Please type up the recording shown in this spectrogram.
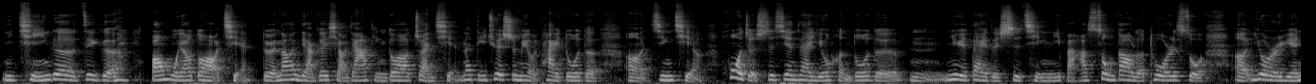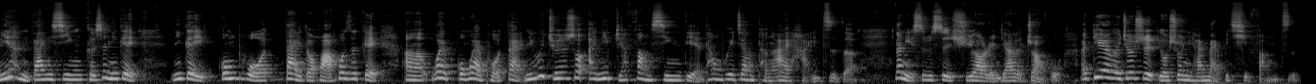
你请一个这个 保姆要多少钱？对，那两个小家庭都要赚钱，那的确是没有太多的呃金钱，或者是现在有很多的嗯虐待的事情，你把他送到了托儿所、呃幼儿园，你很担心，可是你给。你给公婆带的话，或者给呃外公外婆带，你会觉得说，哎，你比较放心点，他们会这样疼爱孩子的。那你是不是需要人家的照顾？而第二个就是，有时候你还买不起房子，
